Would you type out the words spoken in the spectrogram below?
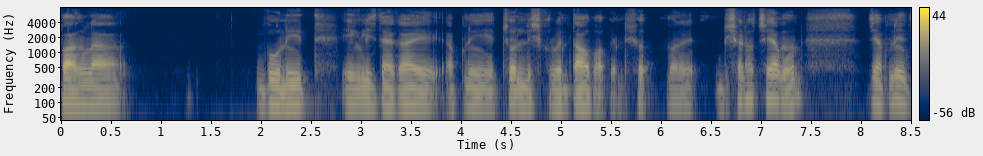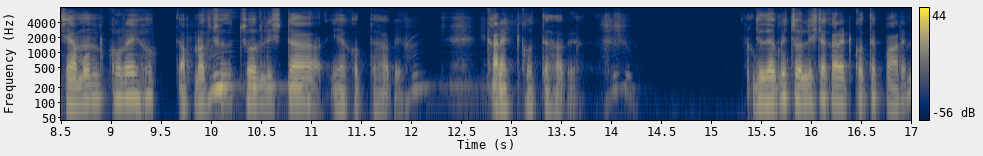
বাংলা, গণিত, ইংলিশ দেখায় আপনি চল্লিশ করবেন, তাও পাবেন। মানে বিষয়টা হচ্ছে এমন যে আপনি যেমন করে হোক, আপনাকে শুধু চল্লিশটা ইয়া করতে হবে কারেক্ট করতে হবে। যদি আপনি চল্লিশটা কারেক্ট করতে পারেন,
